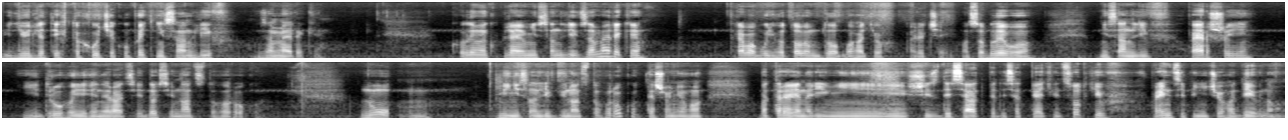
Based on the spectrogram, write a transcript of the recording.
Відео для тих, хто хоче купити Nissan Leaf з Америки. Коли ми купуємо Nissan Leaf з Америки, треба бути готовим до багатьох речей. Особливо Nissan Leaf першої і другої генерації до 2017 року. Ну, мій Nissan Leaf 12 року, те, що в нього батарея на рівні 60-55%, в принципі, нічого дивного.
